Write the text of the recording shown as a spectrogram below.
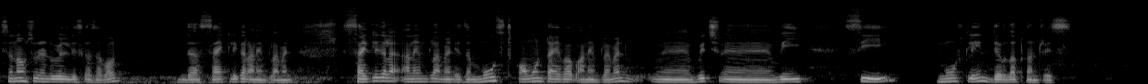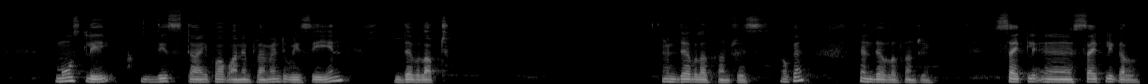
so now student we will discuss about the cyclical unemployment. Cyclical unemployment is the most common type of unemployment uh, which uh, we see mostly in developed countries. Mostly this type of unemployment we see in developed in developed countries okay? In developed country Cycli uh, cyclical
